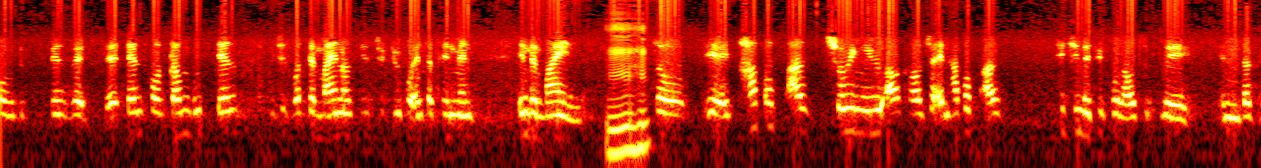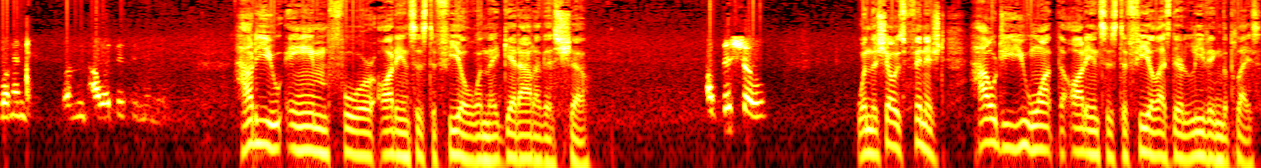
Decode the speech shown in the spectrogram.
or the, there's a, a dance called gumboot dance, which is what the miners used to do for entertainment in the mines. hmm So yeah, it's half of us showing you our culture and half of us teaching the people how to play in that one and one hour thirty minutes. How do you aim for audiences to feel when they get out of this show? Of the show, When the show is finished, how do you want the audiences to feel as they're leaving the place?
